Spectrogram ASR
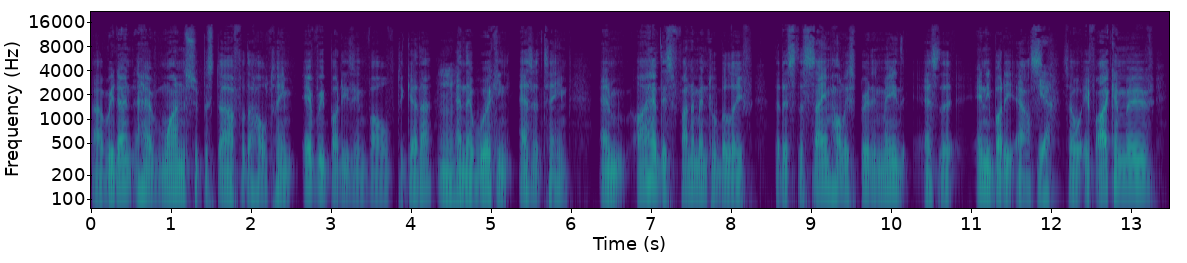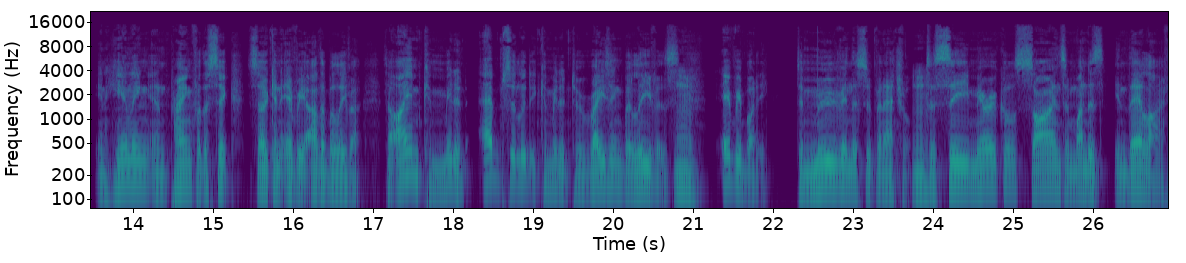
uh, we don't have one superstar for the whole team. Everybody's involved together, Mm. and they're working as a team. And I have this fundamental belief that it's the same Holy Spirit in me as the anybody else. Yeah. So if I can move in healing and praying for the sick, so can every other believer. So I am committed, absolutely committed to raising believers, Mm. everybody, to move in the supernatural, to see miracles, signs, and wonders in their life.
